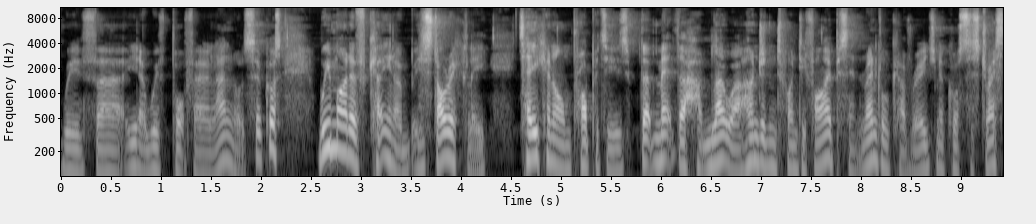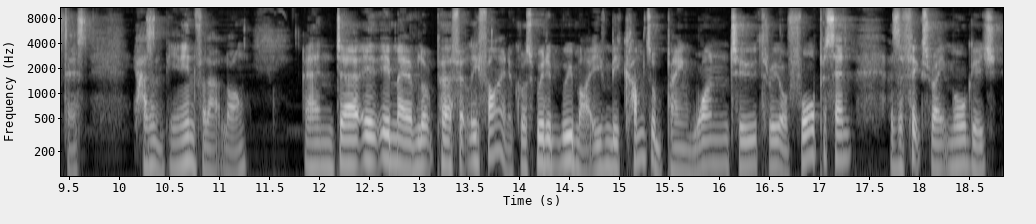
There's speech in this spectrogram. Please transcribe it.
with uh, you know with portfolio landlords. So of course we might have you know historically taken on properties that met the lower 125% rental coverage, and of course the stress test hasn't been in for that long, and uh, it, it, may have looked perfectly fine. Of course we we might even be comfortable paying one, two, three, or four percent as a fixed rate mortgage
